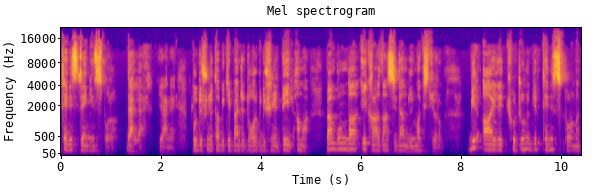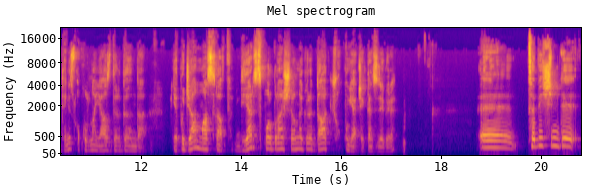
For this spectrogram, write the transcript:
Tenis zengin sporu derler. Yani bu düşünce tabii ki bence doğru bir düşünce değil ama ben bunu da ilk ağızdan sizden duymak istiyorum. Bir aile çocuğunu bir tenis sporuna, tenis okuluna yazdırdığında yapacağı masraf diğer spor branşlarına göre daha çok mu gerçekten size göre? Ee, tabii şimdi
